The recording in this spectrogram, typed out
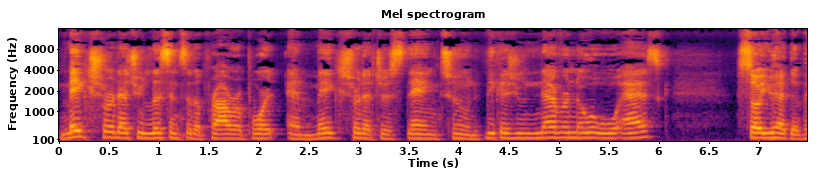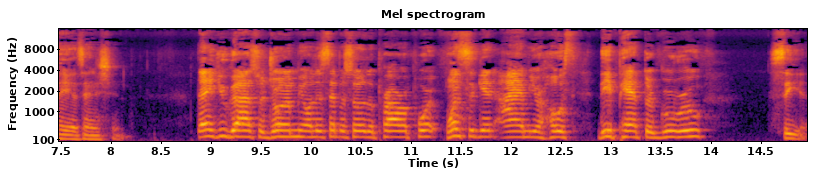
make sure that you listen to the Prowl Report and make sure that you're staying tuned because you never know what we'll ask. So you have to pay attention. Thank you guys for joining me on this episode of the Prowl Report. Once again, I am your host, the Panther Guru. See ya.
